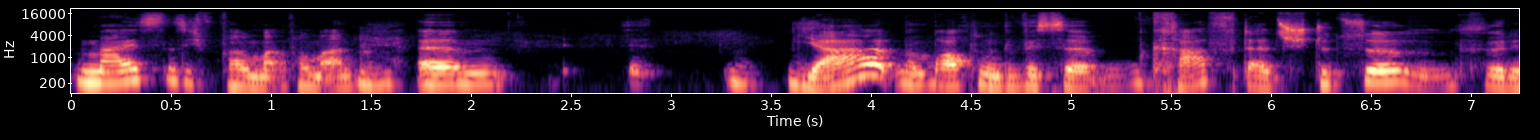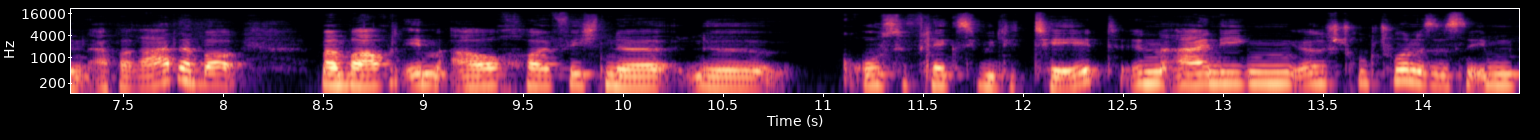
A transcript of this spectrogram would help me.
Meistens, ich fange mal, fang mal an. Mhm. Ähm, ja, man braucht eine gewisse Kraft als Stütze für den Apparat, aber man braucht eben auch häufig eine, eine große Flexibilität in einigen äh, Strukturen. Das ist eben,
